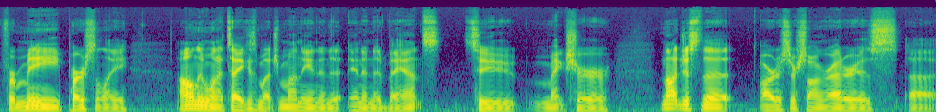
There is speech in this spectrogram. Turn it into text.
for me personally, I only want to take as much money in an, in an advance to make sure not just the artist or songwriter is uh,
